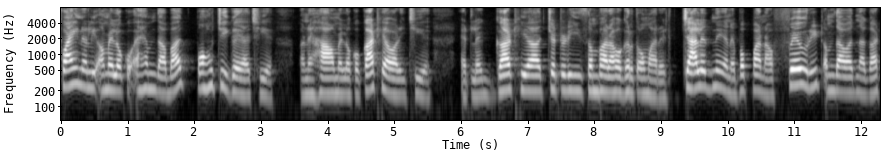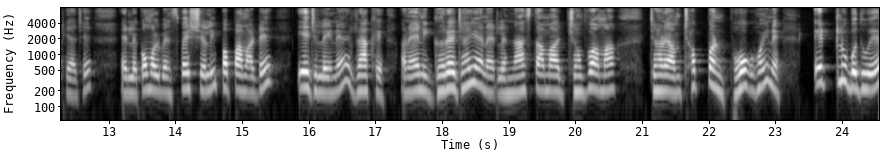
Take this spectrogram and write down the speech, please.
ફાઇનલી અમે લોકો અહેમદાબાદ પહોંચી ગયા છીએ અને હા, અમે લોકો કાઠિયાવાડી છીએ. એટલે ગાંઠિયા, ચટણી, સંભારા વગર તો અમારે ચાલે જ નહીં અને પપ્પાના ફેવરિટ અમદાવાદના ગાંઠિયા છે. એટલે કોમલબેન સ્પેશિયલી પપ્પા માટે એ જ લઈને રાખે અને એની ઘરે જઈએ ને એટલે નાસ્તામાં, જમવામાં જાણે આમ છપ્પન ભોગ હોય ને, એટલું બધું એ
